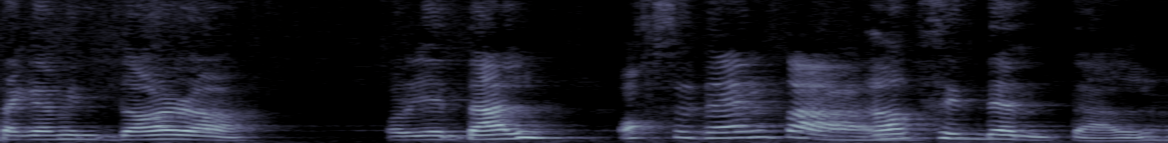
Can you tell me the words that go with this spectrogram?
Taga Mindoro. Oriental? Occidental. Occidental.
